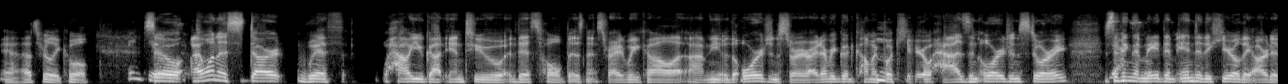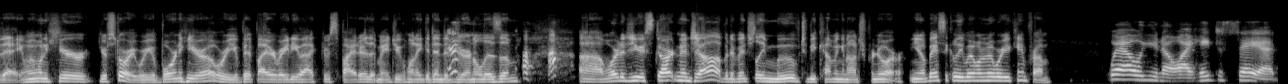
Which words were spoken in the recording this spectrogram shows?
Yeah, that's really cool. Thank you. So I want to start with how you got into this whole business, right? We call it, um, you know, the origin story, right? Every good comic mm. book hero has an origin story. It's yes. the thing that made them into the hero they are today. And we want to hear your story. Were you born a hero? Were you bit by a radioactive spider that made you want to get into journalism? um, or did you start in a job and eventually move to becoming an entrepreneur? You know, basically, we want to know where you came from. Well, you know, I hate to say it,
